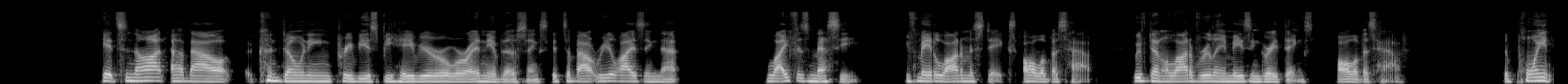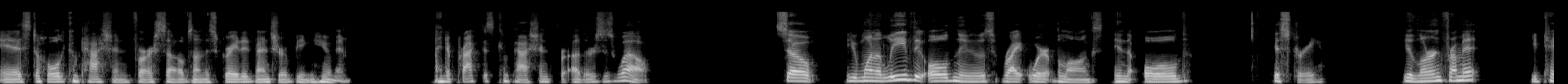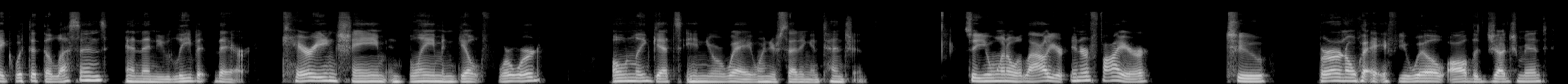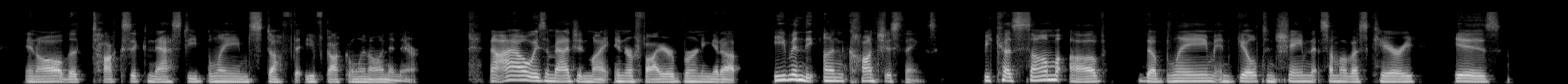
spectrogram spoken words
It's not about condoning previous behavior or any of those things. It's about realizing that life is messy. You've made a lot of mistakes. All of us have. We've done a lot of really amazing, great things. All of us have. The point is to hold compassion for ourselves on this great adventure of being human and to practice compassion for others as well. So you want to leave the old news right where it belongs in the old history. You learn from it, you take with it the lessons, and then you leave it there. Carrying shame and blame and guilt forward only gets in your way when you're setting intentions. So you want to allow your inner fire to burn away, if you will, all the judgment and all the toxic, nasty blame stuff that you've got going on in there. Now, I always imagine my inner fire burning it up, even the unconscious things, because some of the blame and guilt and shame that some of us carry is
